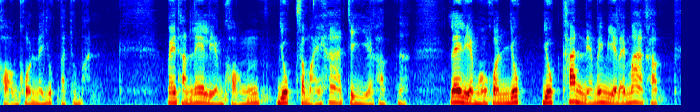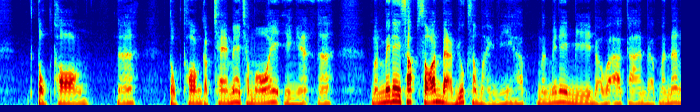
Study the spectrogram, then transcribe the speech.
ของคนในยุคปัจจุบัน ไม่ทันเล่เหลี่ยมของยุคสมัย 5G อะครับนะเล่เหลี่ยมของคนยุคยุคท่านเนี่ยไม่มีอะไรมากครับ ตกทองนะตกทองกับแชร์แม่ชะม้อยอย่างเงี้ยนะมันไม่ได้ซับซ้อนแบบยุคสมัยนี้ครับ มันไม่ได้มีแบบว่าอาการแบบมานั่ง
